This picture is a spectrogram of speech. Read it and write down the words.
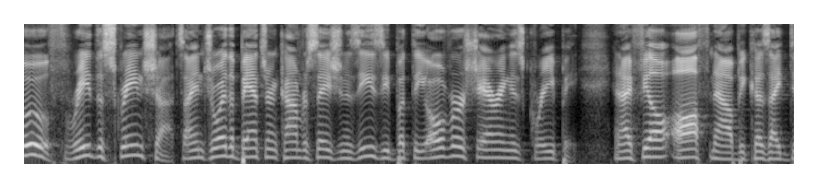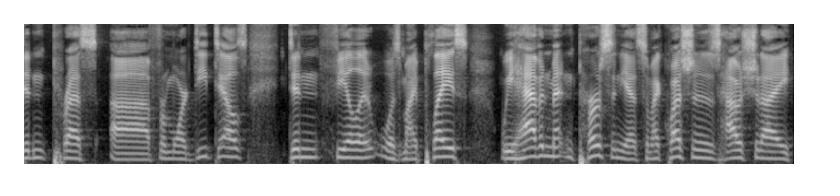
Oof, read the screenshots. I enjoy the banter and conversation is easy, but the oversharing is creepy. And I feel off now because I didn't press uh, for more details, didn't feel it was my place. We haven't met in person yet. So my question is how should I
